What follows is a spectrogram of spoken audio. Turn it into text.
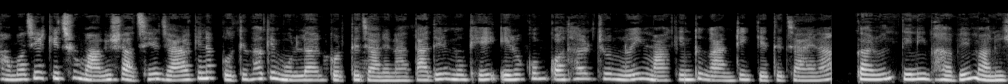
সমাজের কিছু মানুষ আছে যারা কিনা প্রতিভাকে মূল্যায়ন করতে জানে না। তাদের মুখে এরকম কথার জন্যই মা কিন্তু গানটি গেতে চায় না। কারণ তিনি ভাবে মানুষ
